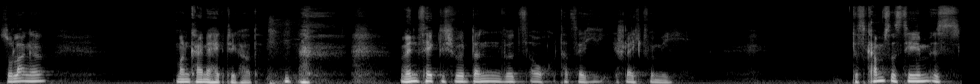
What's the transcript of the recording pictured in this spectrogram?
solange man keine Hektik hat. Wenn es hektisch wird, dann wird es auch tatsächlich schlecht für mich. Das Kampfsystem ist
